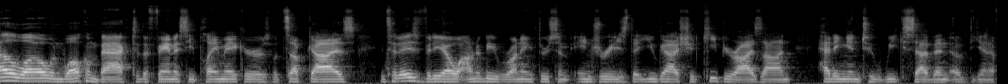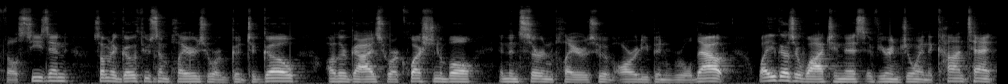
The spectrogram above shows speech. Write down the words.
Hello and welcome back to the Fantasy Playmakers. What's up, guys? In today's video, I'm going to be running through some injuries that you guys should keep your eyes on heading into week seven of the NFL season. So, I'm going to go through some players who are good to go, other guys who are questionable, and then certain players who have already been ruled out. While you guys are watching this, if you're enjoying the content,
